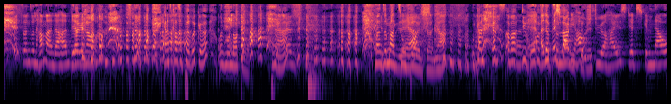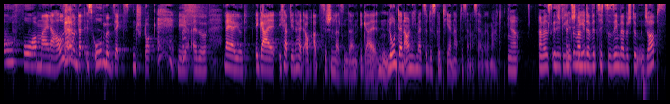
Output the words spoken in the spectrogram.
so, so ein Hammer in der Hand. ja genau, ganz krasse Perücke und Monokel. Ja. Dann sind wir zu schon, ja. Und ganz, ganz, aber die Robe Also bis zu vor die. Haustür heißt jetzt genau vor meiner Haustür und das ist oben im sechsten Stock. Nee, also, naja, gut. Egal. Ich habe den halt auch abzischen lassen dann. Egal. Lohnt dann auch nicht mehr zu diskutieren. Hab das dann auch selber gemacht. Ja. Aber es, ich finde es immer wieder witzig zu sehen bei bestimmten Jobs,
